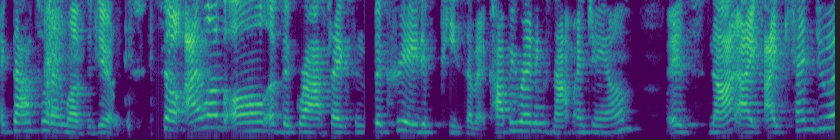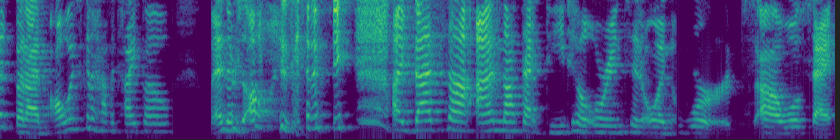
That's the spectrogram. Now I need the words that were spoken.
Like, that's what I love to do. so I love all of the graphics and the creative piece of it. Copywriting is not my jam. It's not. I, I can do it, but I'm always going to have a typo. And there's always going to be like, that's not, I'm not that detail oriented on words, uh, we'll say.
